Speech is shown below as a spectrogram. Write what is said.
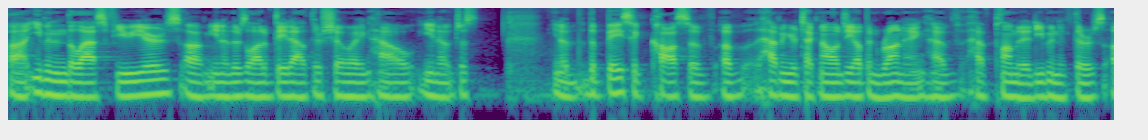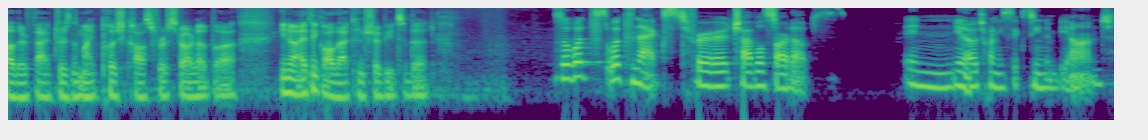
uh, even in the last few years, um, you know, there's a lot of data out there showing how, you know, just you know the basic costs of, of having your technology up and running have have plummeted even if there's other factors that might push costs for a startup uh, you know i think all that contributes a bit so what's what's next for travel startups in you know 2016 and beyond?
